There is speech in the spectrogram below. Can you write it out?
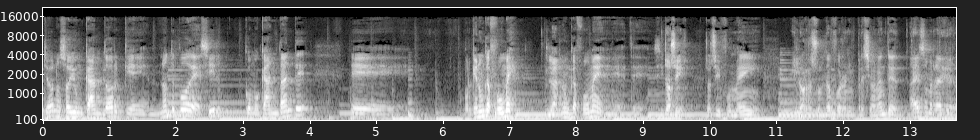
yo no soy un cantor que no te puedo decir como cantante eh, porque nunca fumé. Claro. Nunca fumé. Este, sí, Yo sí, yo sí fumé y, y los resultados fueron impresionantes. a eso me refiero.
